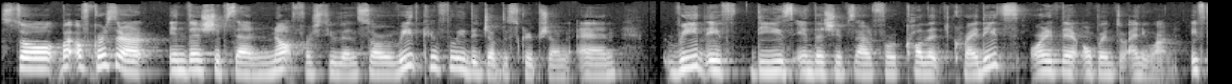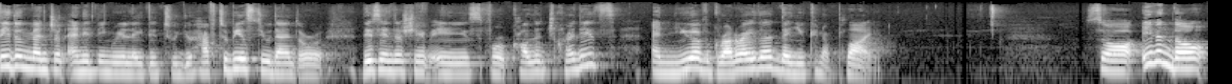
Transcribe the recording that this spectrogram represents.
So, but of course, there are internships that are not for students. So, read carefully the job description and read if these internships are for college credits or if they're open to anyone. If they don't mention anything related to you have to be a student or this internship is for college credits and you have graduated, then you can apply. So even though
